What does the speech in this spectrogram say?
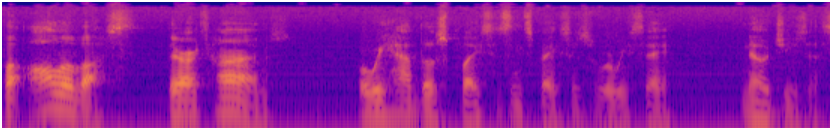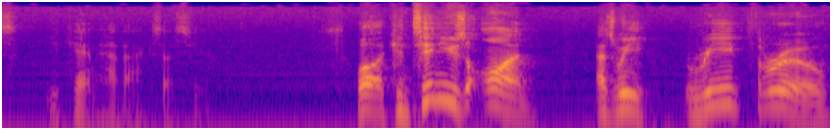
But all of us, there are times where we have those places and spaces where we say, No, Jesus, you can't have access here. Well, it continues on as we read through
